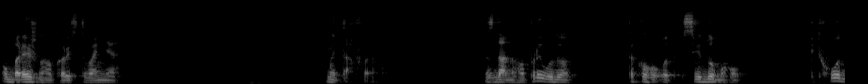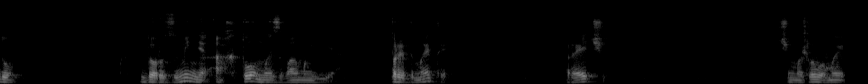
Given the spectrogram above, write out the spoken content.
обережного користування метафорами. З даного приводу такого от свідомого підходу до розуміння, а хто ми з вами є. Предмети, речі, чи, можливо, ми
